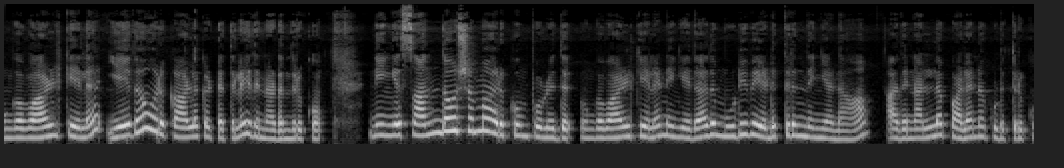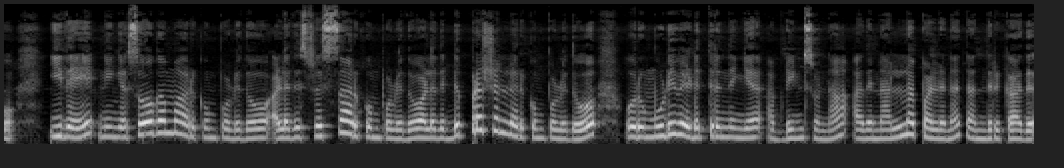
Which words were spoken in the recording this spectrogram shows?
உங்கள் வாழ்க்கையில் ஏதோ ஒரு காலகட்டத்தில் இது நடந்திருக்கும். நீங்கள் சந்தோஷமாக இருக்கும் பொழுது உங்கள் வாழ்க்கையில் நீங்கள் ஏதாவது முடிவு எடுத்திருந்தீங்கன்னா அது நல்ல பலனை கொடுத்துருக்கும். இதே நீங்கள் சோகமாக இருக்கும் பொழுதோ அல்லது ஸ்ட்ரெஸ்ஸாக இருக்கும் பொழுதோ அல்லது டிப்ரெஷனில் இருக்கும் பொழுதோ ஒரு முடிவு எடுத்திருந்தீங்க அப்படின்னு சொன்னால் அது நல்ல பலனை தந்திருக்காது.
